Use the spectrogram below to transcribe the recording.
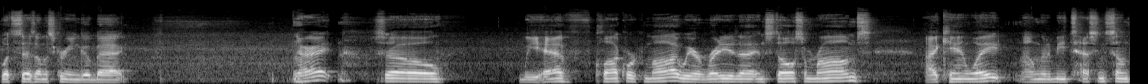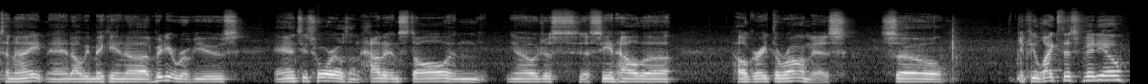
what says on the screen, go back. Alright, so we have Clockwork Mod. We are ready to install some ROMs. I can't wait. I'm going to be testing some tonight and I'll be making uh, video reviews and tutorials on how to install and you know just uh, seeing how the how great the ROM is. So if you liked this video,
